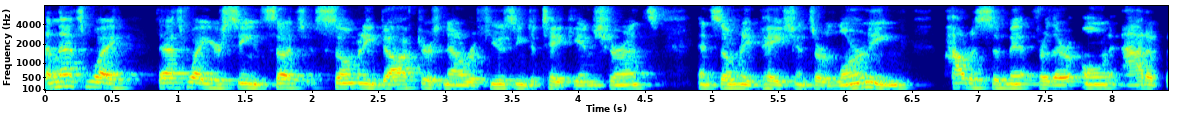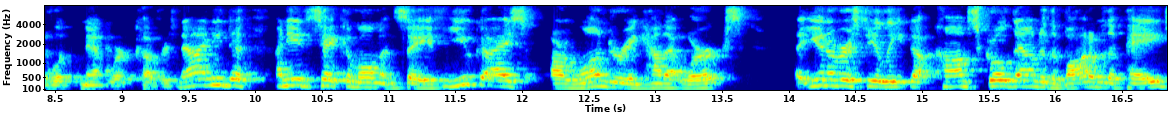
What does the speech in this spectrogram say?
and that's why that's why you're seeing such so many doctors now refusing to take insurance, and so many patients are learning how to submit for their own adequate network coverage. Now I need to I need to take a moment and say if you guys are wondering how that works, at universityelite.com, scroll down to the bottom of the page.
